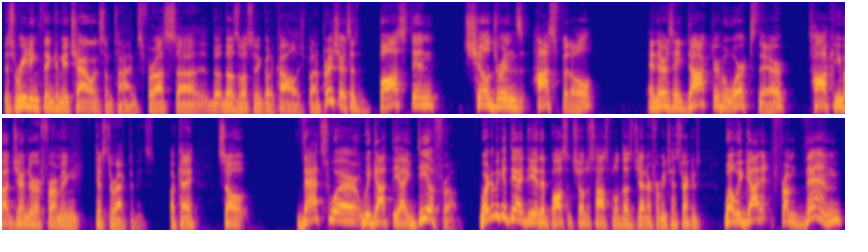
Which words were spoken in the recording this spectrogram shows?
This reading thing can be a challenge sometimes for us, uh, th- those of us who didn't go to college. But I'm pretty sure it says Boston Children's Hospital, and there's a doctor who works there talking about gender affirming hysterectomies. Okay? So that's where we got the idea from. Where do we get the idea that Boston Children's Hospital does gender affirming hysterectomies? Well, we got it from them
